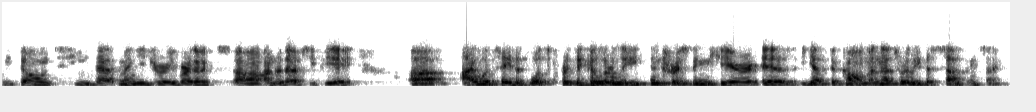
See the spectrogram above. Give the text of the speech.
we don't see that many jury verdicts uh, under the FCPA. Uh, I would say that what's particularly interesting here is yet to come, and that's really the sentencing.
